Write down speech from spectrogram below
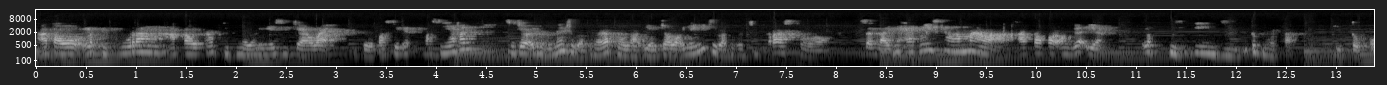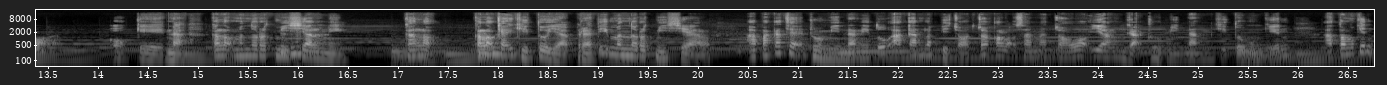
atau lebih kurang ataukah di bawahnya si cewek gitu. Pasti pastinya kan si cewek dominan juga berharap bahwa ya cowoknya ini juga bekerja keras dong. Seenggaknya at least sama lah atau kalau enggak ya lebih tinggi itu better gitu kok. Oke nah kalau menurut Michelle nih kalau kalau kayak gitu ya berarti menurut Michelle apakah cewek dominan itu akan lebih cocok kalau sama cowok yang nggak dominan gitu mungkin atau mungkin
